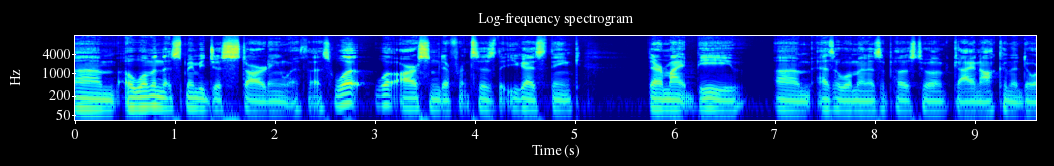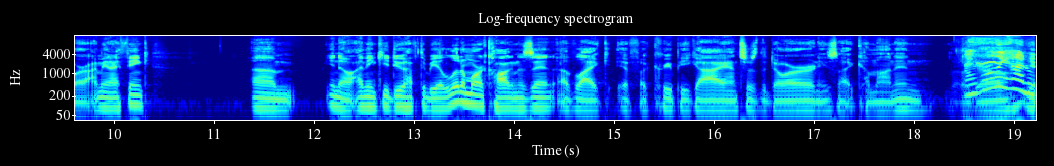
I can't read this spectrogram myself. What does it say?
um, a woman that's maybe just starting with us? What what are some differences that you guys think there might be um, as a woman as opposed to a guy knocking the door? I mean, I think, um, you know, I think you do have to be a little more cognizant of like if a creepy guy answers the door and he's like, "Come on in." I've girl." only had You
